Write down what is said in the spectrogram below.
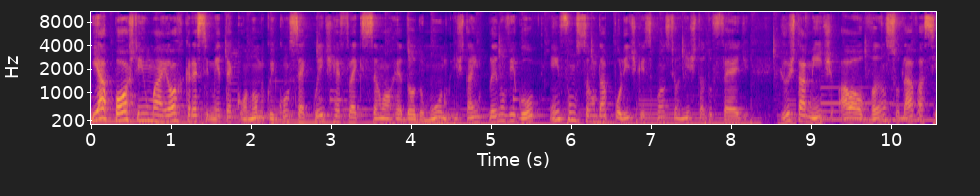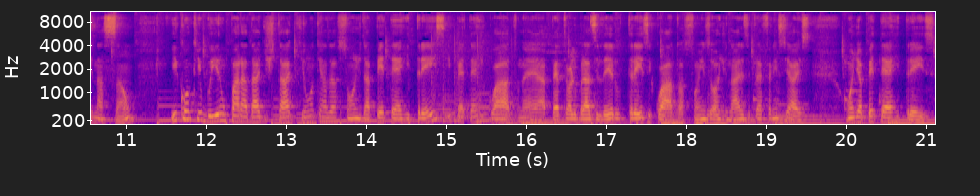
E a aposta em um maior crescimento econômico e consequente reflexão ao redor do mundo está em pleno vigor em função da política expansionista do Fed, justamente ao avanço da vacinação e contribuíram para dar destaque ontem às ações da PTR3 e PTR4, né? a Petróleo Brasileiro 3 e 4, ações ordinárias e preferenciais, onde a PTR3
